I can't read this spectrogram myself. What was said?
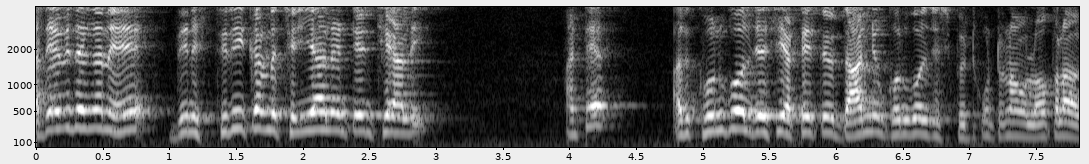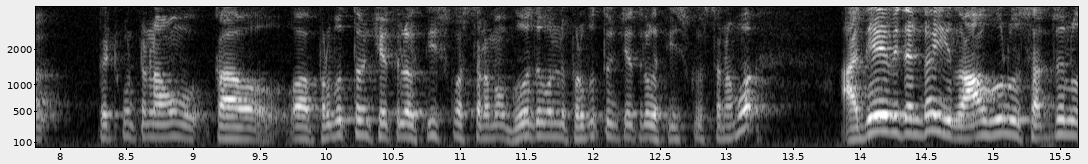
అదేవిధంగానే దీని స్థిరీకరణ చేయాలంటే ఏం చేయాలి? అంటే అది కొనుగోలు చేసి ఎట్టయితే ధాన్యం కొనుగోలు చేసి పెట్టుకుంటున్నాము లోపల పెట్టుకుంటున్నాము ప్రభుత్వం చేతిలోకి తీసుకొస్తున్నామో గోధుమలను ప్రభుత్వం చేతిలోకి తీసుకొస్తున్నామో అదేవిధంగా ఈ రాగులు సజ్జలు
